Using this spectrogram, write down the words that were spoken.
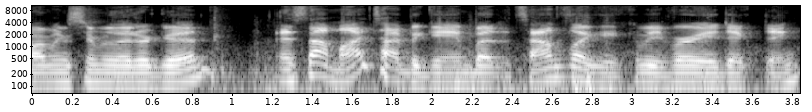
Farming Simulator good? It's not my type of game, but it sounds like it could be very addicting.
